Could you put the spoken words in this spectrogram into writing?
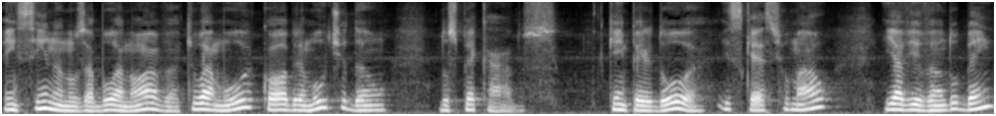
Ensina-nos a boa nova que o amor cobre a multidão dos pecados. Quem perdoa, esquece o mal e, avivando o bem,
